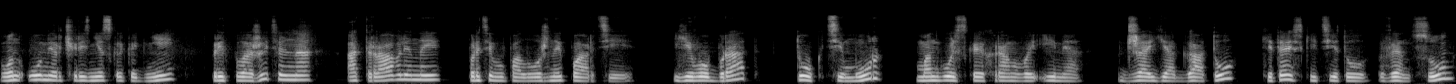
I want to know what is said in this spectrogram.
Он умер через несколько дней, предположительно отравленный противоположной партией. Его брат Тук Тимур, монгольское храмовое имя Джаягату, китайский титул Вэн Цун,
